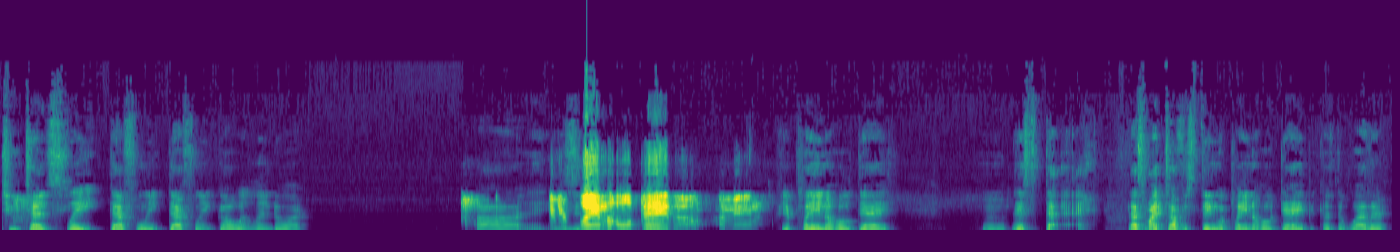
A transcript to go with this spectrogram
two ten slate, definitely definitely go with Lindor. Uh, if you're playing the whole day, though, I mean, if you're playing the whole day, hmm, it's that's my toughest thing with playing the whole day because the weather.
